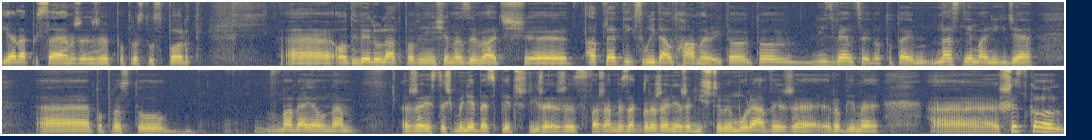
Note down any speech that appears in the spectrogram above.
ja napisałem, że, że po prostu sport od wielu lat powinien się nazywać e, Athletics Without Hammer i to, to nic więcej. No tutaj nas nie ma nigdzie, e, po prostu wmawiają nam, że jesteśmy niebezpieczni, że, że stwarzamy zagrożenie, że niszczymy murawy, że robimy e, wszystko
